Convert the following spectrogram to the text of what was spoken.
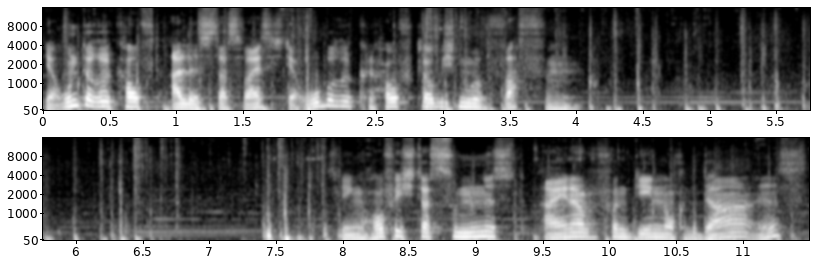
Der untere kauft alles, das weiß ich. Der obere kauft, glaube ich, nur Waffen. Deswegen hoffe ich, dass zumindest einer von denen noch da ist.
